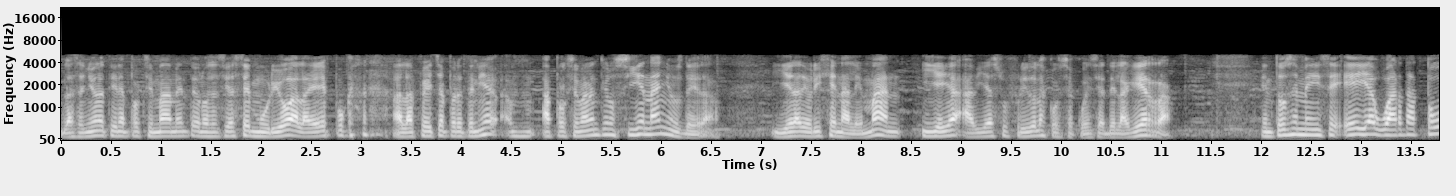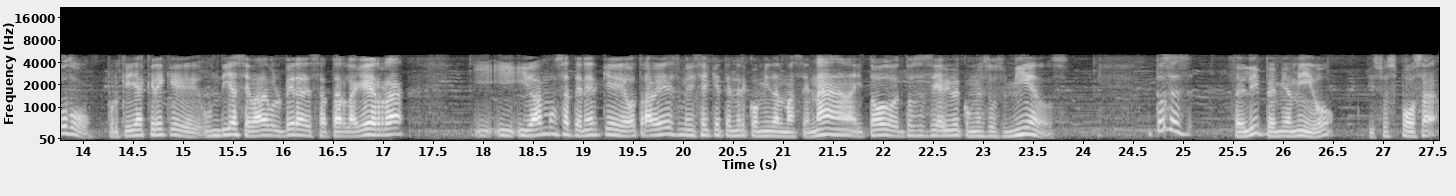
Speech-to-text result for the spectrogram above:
la señora tiene aproximadamente, no sé si se murió a la época, a la fecha, pero tenía mm, aproximadamente unos 100 años de edad y era de origen alemán y ella había sufrido las consecuencias de la guerra. Entonces me dice, ella guarda todo, porque ella cree que un día se va a volver a desatar la guerra y, vamos a tener que, otra vez, me dice, hay que tener comida almacenada y todo, entonces ella vive con esos miedos. Entonces, Felipe, mi amigo, y su esposa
